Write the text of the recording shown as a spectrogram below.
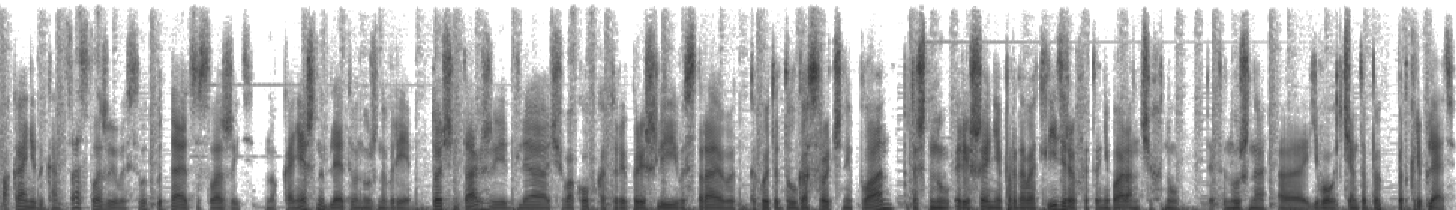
пока не до конца сложилось, вот пытаются сложить. Но, конечно, для этого нужно время. Точно так же и для чуваков, которые пришли и выстраивают какой-то долгосрочный план, потому что, ну, решение продавать лидеров — это не баран чихнул. Это нужно э, его чем-то подкреплять.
